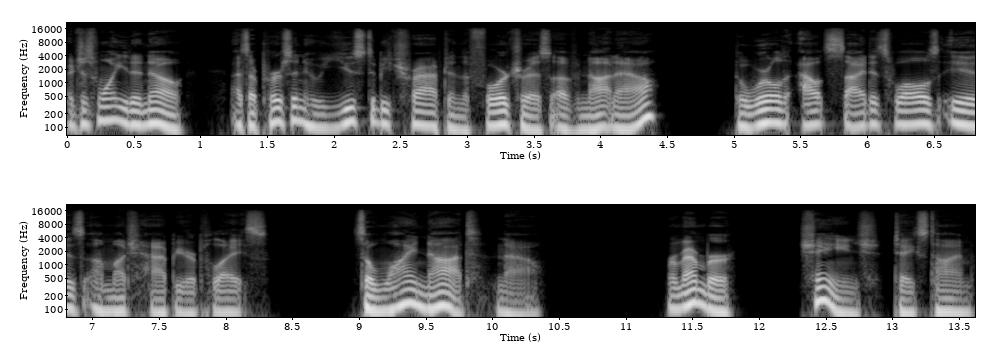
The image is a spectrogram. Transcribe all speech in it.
I just want you to know, as a person who used to be trapped in the fortress of not now, the world outside its walls is a much happier place. So why not now? Remember, change takes time.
